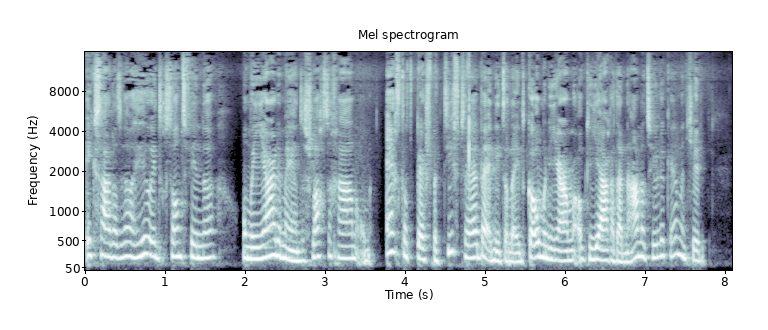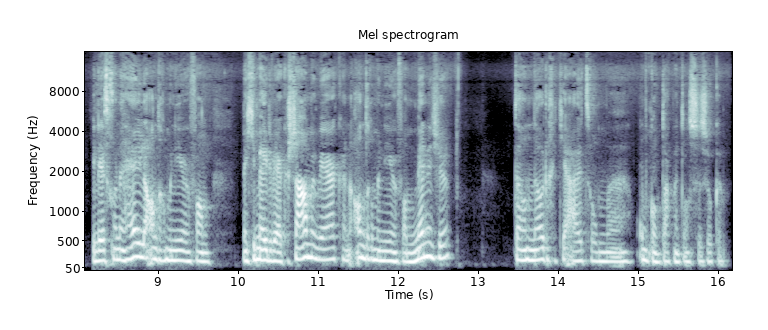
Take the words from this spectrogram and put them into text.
ik zou dat wel heel interessant vinden om een jaar ermee aan de slag te gaan. Om echt dat perspectief te hebben. En niet alleen het komende jaar, maar ook de jaren daarna natuurlijk. Hè? Want je, je leert gewoon een hele andere manier van met je medewerkers samenwerken. Een andere manier van managen. Dan nodig ik je uit om, uh, om contact met ons te zoeken.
